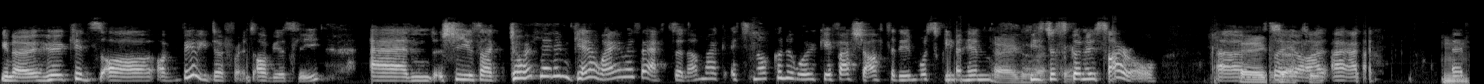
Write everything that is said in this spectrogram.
you know, her kids are, are very different, obviously. And she's like, don't let him get away with that. And I'm like, it's not going to work if I shout at him or scream at him. He's just going to spiral. Um, So, yeah, I, I, I,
